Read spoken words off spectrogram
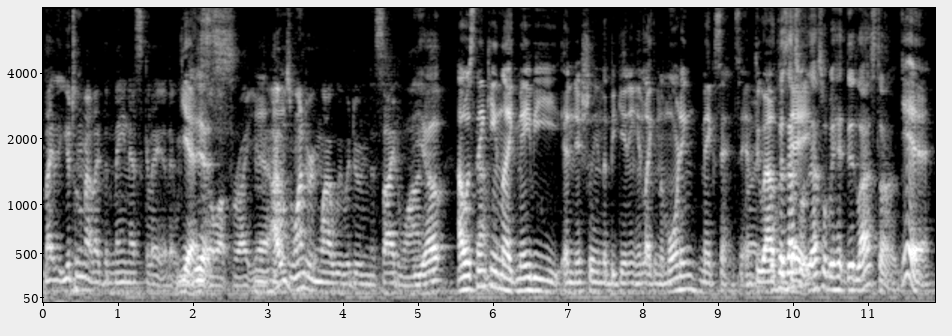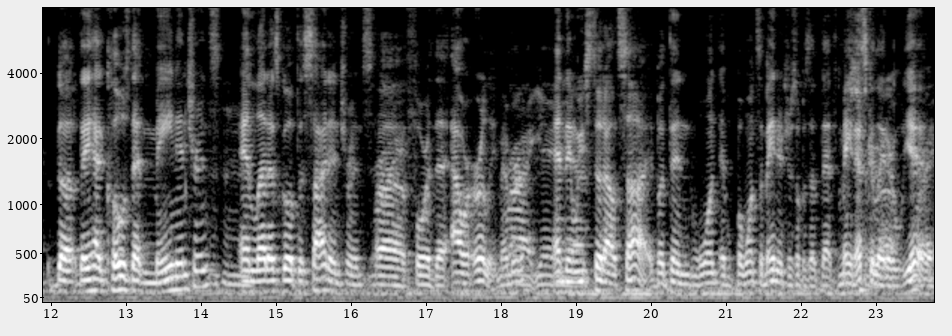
Like you're talking about like the main escalator that we Yes. need go up, right? Yeah. Mhm. I was wondering why we were doing the side one. yep. I was thinking like maybe initially in the beginning and like in the morning makes sense, and Right. throughout Because the that's day, what that's what we had, did last time. yeah, The they had closed that main entrance Mhm. and let us go up the side entrance uh, for the hour early. Remember? Right, yeah, And then yeah. we stood outside. But then one, but once the main entrance opens up, that main Straight escalator, yeah. right.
